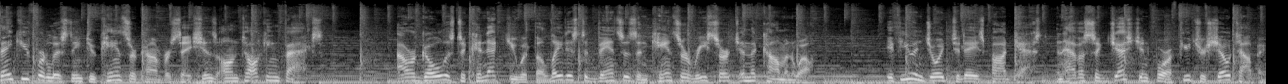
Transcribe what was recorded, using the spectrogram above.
Thank you for listening to Cancer Conversations on Talking Facts. Our goal is to connect you with the latest advances in cancer research in the Commonwealth. If you enjoyed today's podcast and have a suggestion for a future show topic,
